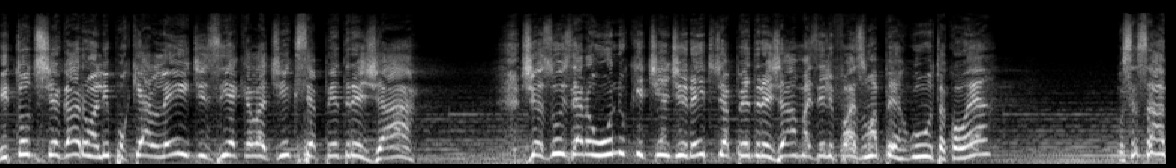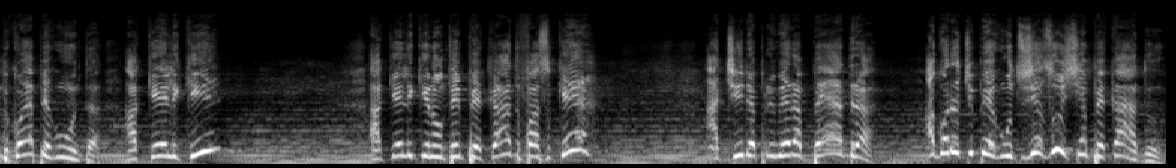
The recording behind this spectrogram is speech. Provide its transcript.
e todos chegaram ali, porque a lei dizia que ela tinha que se apedrejar. Jesus era o único que tinha direito de apedrejar, mas ele faz uma pergunta: qual é? Você sabe qual é a pergunta? Aquele que aquele que não tem pecado, faz o quê? Atire a primeira pedra. Agora eu te pergunto, Jesus tinha pecado?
